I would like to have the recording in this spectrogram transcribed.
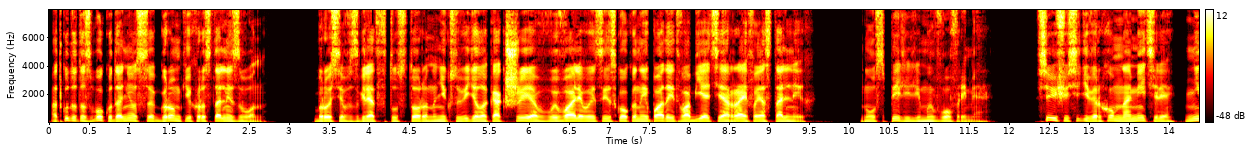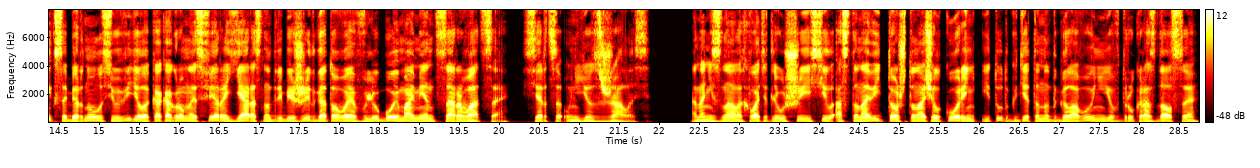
откуда-то сбоку донесся громкий хрустальный звон. Бросив взгляд в ту сторону, Никс увидела, как шея вываливается из кокона и падает в объятия Райфа и остальных. Но успели ли мы вовремя? Все еще сидя верхом на метеле, Никс обернулась и увидела, как огромная сфера яростно дребезжит, готовая в любой момент сорваться. Сердце у нее сжалось. Она не знала, хватит ли уши и сил остановить то, что начал корень, и тут где-то над головой у нее вдруг раздался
